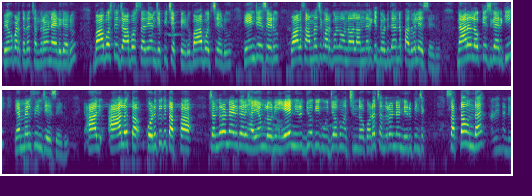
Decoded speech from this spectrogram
ఉపయోగపడతాడా చంద్రబాబు నాయుడు గారు? బాబు వస్తే జాబ్ వస్తుంది అని చెప్పి చెప్పాడు. బాబు వచ్చాడు. ఏం చేశాడు? వాళ్ళ సామాజిక వర్గంలో ఉన్న వాళ్ళందరికీ దొడ్డిదారిన పదవులు వేసాడు నారా లోకేష్ గారికి ఎమ్మెల్సీని చేశాడు. అది వాళ్ళు త కొడుకుకి తప్ప చంద్రబాబు నాయుడు గారి హయాంలోని ఏ నిరుద్యోగికి ఉద్యోగం వచ్చిందో కూడా చంద్రబాబు నాయుడు నిరూపించే సత్తా ఉందా? అదేంటండి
